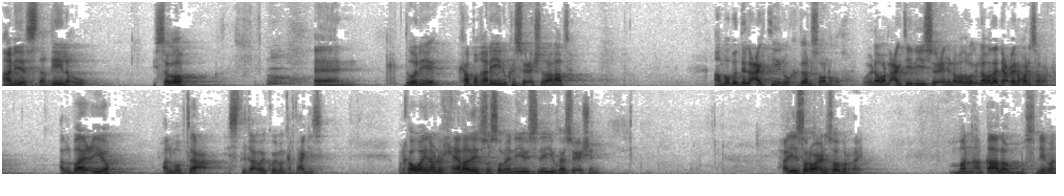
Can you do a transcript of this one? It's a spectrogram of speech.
an yastaqiilahu. Isagoo doonaya ka baqanaya inuu ka soo ceshado alaabta. Amaba de lacagtii inuu kaga soo noqdo. U yidha war lacagteydii celi. Labada labada dhinac bay marka. Albaayic iyo almubtaac way ku iman karta xaggiisa. Marka waa inaanu xeeladay isu sameynin iyo kaa soo ceshin xadiis hore waxaynu soo marnay. Man aqaala muslima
